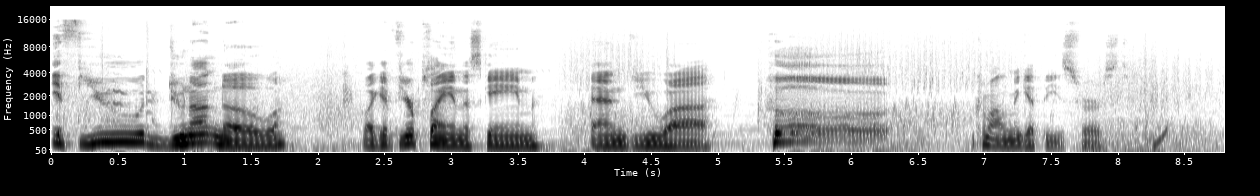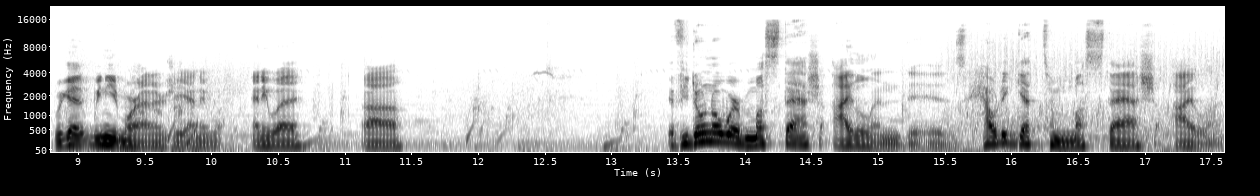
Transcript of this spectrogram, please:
If you do not know, like if you're playing this game and you, uh, Come on, let me get these first. We get we need more energy anyway. Anyway, uh, If you don't know where Mustache Island is, how to get to Mustache Island,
